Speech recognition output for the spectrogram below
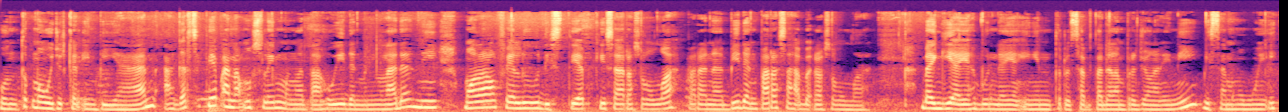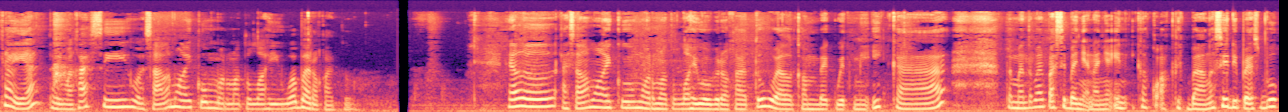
untuk mewujudkan impian agar setiap anak muslim mengetahui dan meneladani moral value di setiap kisah Rasulullah, para nabi dan para sahabat Rasulullah. Bagi ayah bunda yang ingin turut serta dalam perjuangan ini bisa menghubungi Ika ya. Terima kasih. Wassalamualaikum warahmatullahi wabarakatuh. Halo, Assalamualaikum warahmatullahi wabarakatuh Welcome back with me Ika teman-teman pasti banyak nanyain Ika kok aktif banget sih di Facebook?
